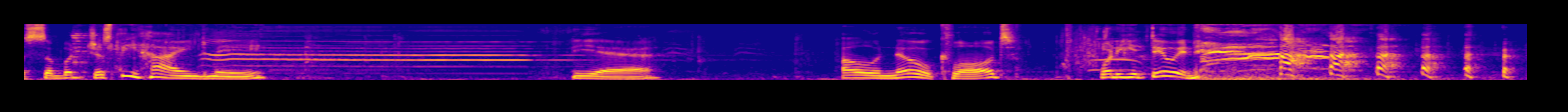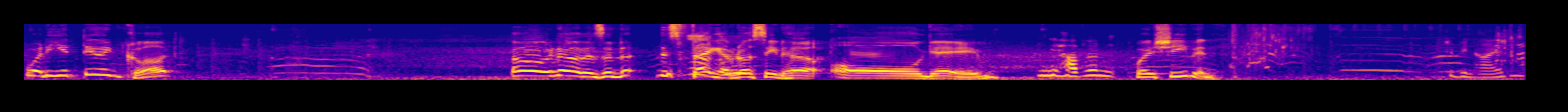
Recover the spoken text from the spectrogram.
Was someone just behind me. Yeah. Oh no, Claude. What are you doing? what are you doing, Claude? Oh no, there's a this thing. I've not seen her all game. We haven't. Where's she been? She's been hiding.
